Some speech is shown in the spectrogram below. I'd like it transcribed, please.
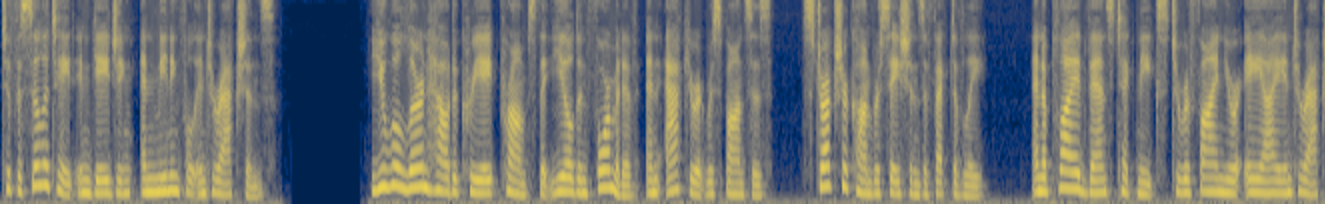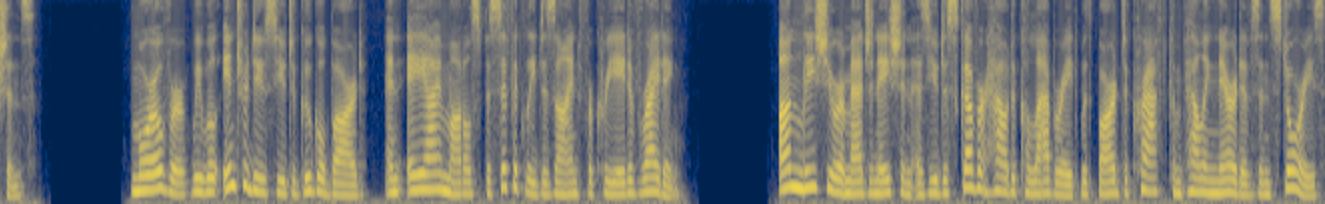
to facilitate engaging and meaningful interactions. You will learn how to create prompts that yield informative and accurate responses, structure conversations effectively, and apply advanced techniques to refine your AI interactions. Moreover, we will introduce you to Google Bard, an AI model specifically designed for creative writing. Unleash your imagination as you discover how to collaborate with Bard to craft compelling narratives and stories,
